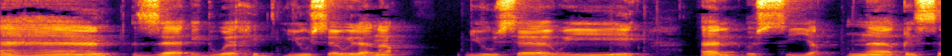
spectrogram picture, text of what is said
أن زائد واحد يساوي لنا يساوي الأسية ناقص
